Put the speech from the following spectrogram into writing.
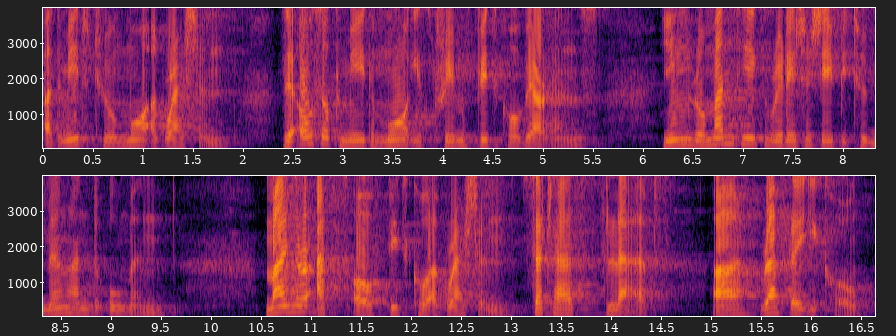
admit to more aggression. They also commit more extreme physical violence. In romantic relationship between men and women, minor acts of physical aggression, such as slaps, are roughly equal,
